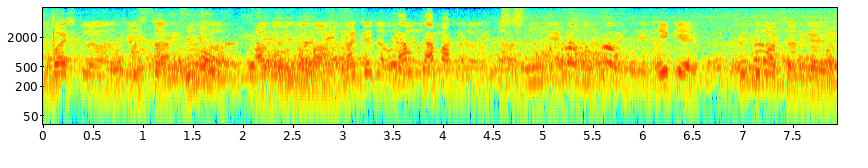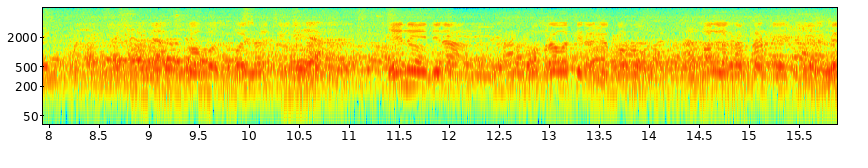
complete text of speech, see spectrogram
ಶುಭಾಶಯಗಳನ್ನು ತಿಳಿಸ್ತಾ ಹಾಗೂ ನಮ್ಮ ರಾಜ್ಯದ ಕೆ ಶಿವಕುಮಾರ್ ಸರ್ಗೆ ಶುಭಾಶಯ ತಿಳಿಸಿದೆ ಏನು ಈ ದಿನ ಅಮರಾವತಿ ರಾಜಪ್ಪ ಅವರು ಗ್ರಾಮ ಪಂಚಾಯತಿಗೆ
